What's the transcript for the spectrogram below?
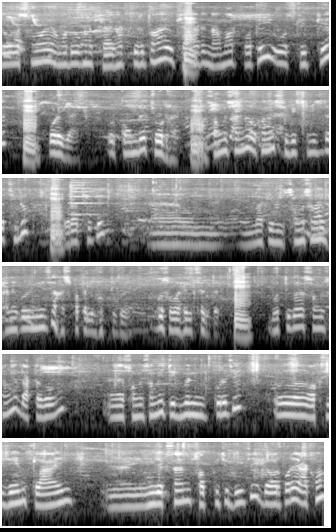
দেওয়ার সময় আমাদের ওখানে খেয়াঘাট পেরোতে হয়। ওই খেয়াঘাটে নামার পথেই ও স্লিপ খেয়ে পড়ে যায়। ওর কমরে চোট হয়। সঙ্গে সঙ্গে ওখানে সিভিক পুলিশরা ছিল। ওরা থেকে ওনাকে সঙ্গে সঙ্গে ভ্যানে করে নিয়ে এসে হাসপাতালে ভর্তি করে গোসবা হেলথ সেন্টার। ভর্তি করার সঙ্গে সঙ্গে ডাক্তারবাবু সঙ্গে সঙ্গে ট্রিটমেন্ট করেছে অক্সিজেন স্লাইন ইঞ্জেকশান সব কিছু দিয়েছে দেওয়ার পরে এখন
